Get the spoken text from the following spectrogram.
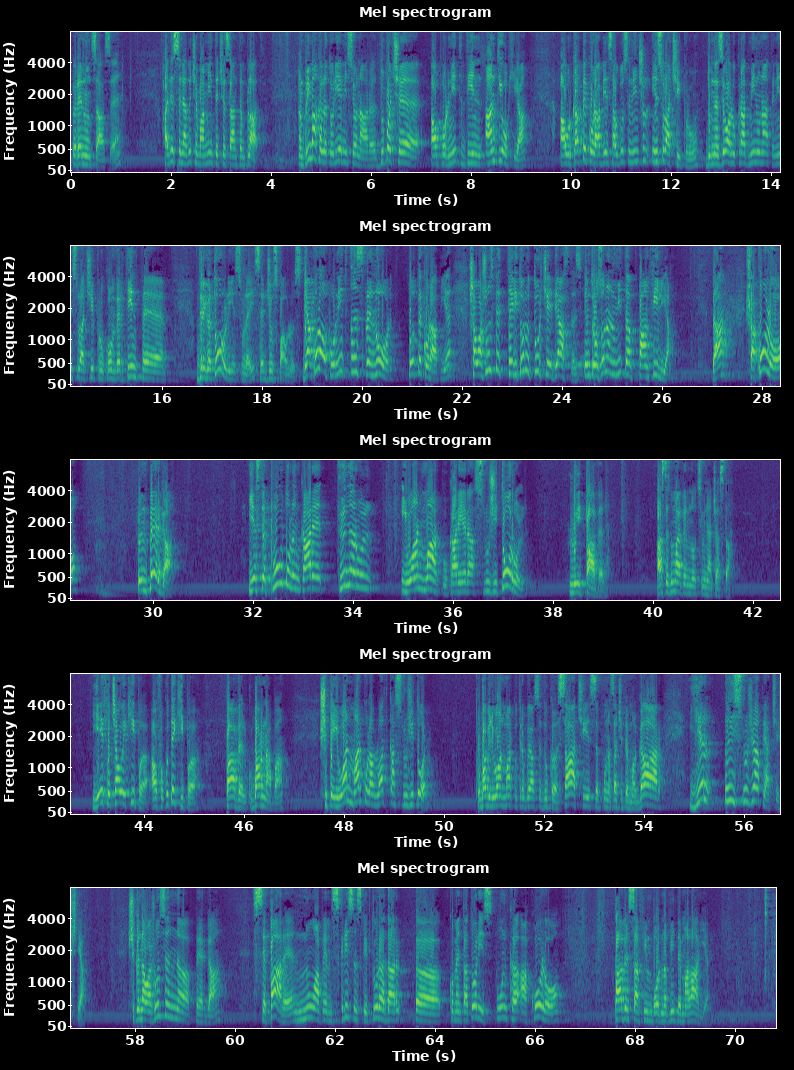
renunțase, haideți să ne aducem aminte ce s-a întâmplat. În prima călătorie misionară, după ce au pornit din Antiohia, au urcat pe corabie, s-au dus în insula Cipru. Dumnezeu a lucrat minunat în insula Cipru, convertind pe dregătorul insulei, Sergius Paulus. De acolo au pornit înspre nord, tot pe corabie, și au ajuns pe teritoriul Turciei de astăzi, într-o zonă numită Pamfilia. Da? Și acolo, în Perga, este punctul în care tânărul Ioan Marcu, care era slujitorul lui Pavel, astăzi nu mai avem noțiunea aceasta. Ei făceau echipă, au făcut echipă, Pavel cu Barnaba, și pe Ioan Marcu l-au luat ca slujitor. Probabil Ioan Marcu trebuia să ducă saci, să pună saci pe măgar. El îi slujea pe aceștia. Și când au ajuns în uh, Perga, se pare, nu avem scris în scriptură, dar uh, comentatorii spun că acolo Pavel s-ar fi îmbolnăvit de malarie.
